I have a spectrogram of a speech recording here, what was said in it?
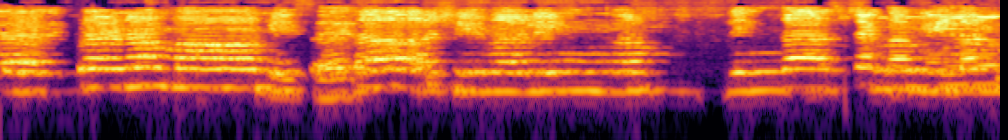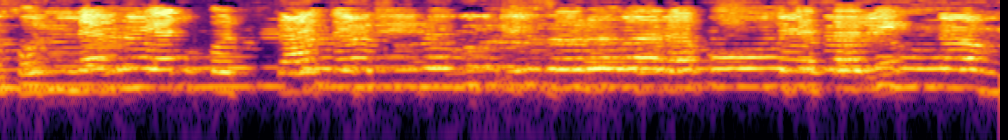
तर्प्रणमामि सदा शिवलिङ्गम् लिङ्गाश्च गमिलम् पुण्यं यत् पुत्रिरुभूति सुरोवरपूजितलिङ्गम्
